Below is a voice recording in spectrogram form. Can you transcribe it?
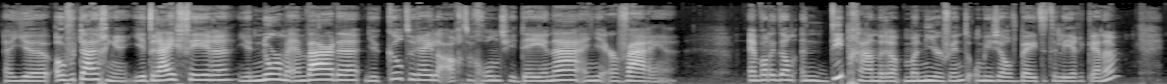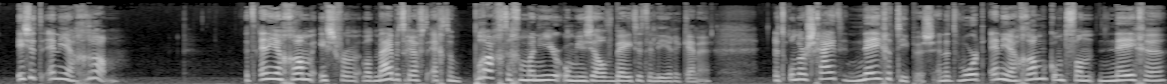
je overtuigingen, je drijfveren, je normen en waarden, je culturele achtergrond, je DNA en je ervaringen. En wat ik dan een diepgaandere manier vind om jezelf beter te leren kennen, is het enneagram. Het enneagram is voor wat mij betreft echt een prachtige manier om jezelf beter te leren kennen. Het onderscheidt negen types en het woord enneagram komt van negen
